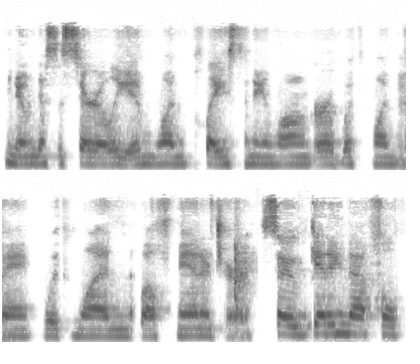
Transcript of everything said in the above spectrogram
you know, necessarily in one place any longer with one mm-hmm. bank, with one wealth manager. So, getting that full,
